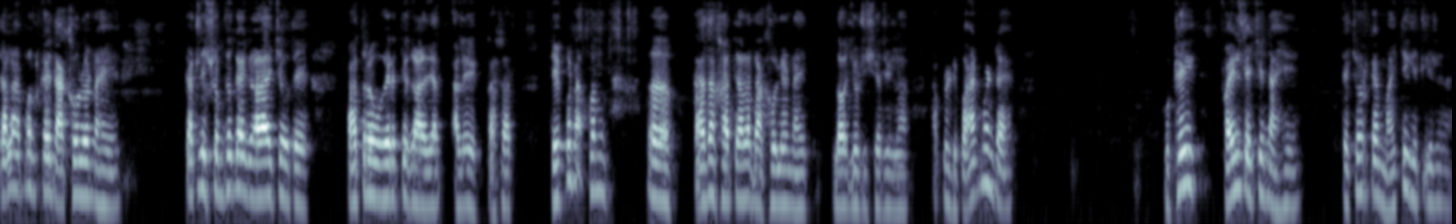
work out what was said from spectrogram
त्याला आपण काही दाखवलं नाही. त्यातले शब्द काही गाळायचे होते पात्र वगैरे ते गाळण्यात आले एक तासात. ते पण आपण कायदा खात्याला दाखवले नाहीत. लॉ. ज्युडिशरीला आपलं डिपार्टमेंट आहे. कुठेही फाईल त्याची नाही. त्याच्यावर काही माहिती घेतलेली नाही.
